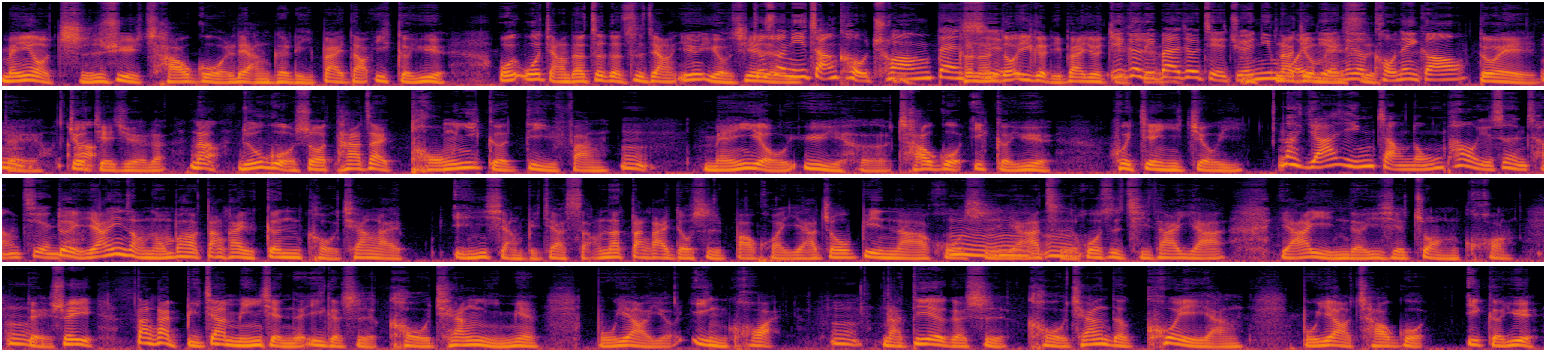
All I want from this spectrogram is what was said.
没有持续超过两个礼拜到一个月，我我讲的这个是这样，因为有些人就说你长口疮，但是可能都一个礼拜就一个礼拜就解决，你抹一点那个口内膏，对对，就解决了。那如果说他在同一个地方，嗯，没有愈合超过一个月，会建议就医。那牙龈长脓泡也是很常见的。对，牙龈长脓泡大概跟口腔癌影响比较少，那大概都是包括牙周病啊，或是牙齿，或是其他牙牙龈的一些状况。对，所以大概比较明显的一个是口腔里面不要有硬块。嗯，那第二个是口腔的溃疡不要超过一个月。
